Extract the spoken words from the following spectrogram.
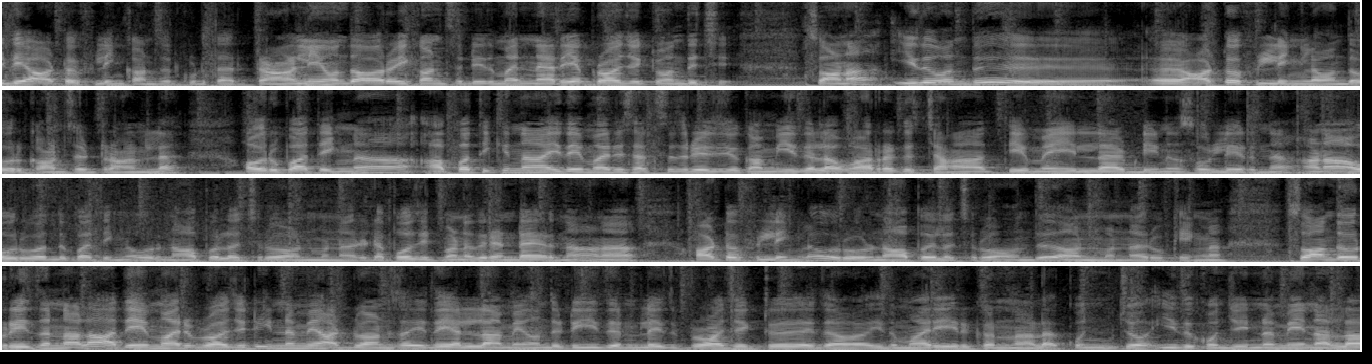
இதே ஆட்டோ ஃபில்லிங் கான்செப்ட் கொடுத்தாரு. ட்ரான்லேயும் வந்து ஆர்ஐ கான்செப்ட் இது மாதிரி நிறைய ப்ராஜெக்ட் வந்துச்சு. ஸோ ஆனால் இது வந்து ஆட்டோ ஃபில்லிங்கில் வந்து ஒரு கான்செப்ட் ட்ரானில் அவர் பார்த்தீங்கன்னா அப்போதைக்கு நான் இதே மாதிரி சக்ஸஸ் ரேஷியோ கம்மி இதெல்லாம் வர்றதுக்கு சாத்தியமே இல்லை அப்படின்னு சொல்லியிருந்தேன். ஆனால் அவர் வந்து பார்த்தீங்கன்னா ஒரு நாற்பது லட்ச ரூபா ஆன் பண்ணார். டெபாசிட் பண்ணது ரெண்டாயிரம் தான். ஆனால் ஆட்டோ ஃபில்லிங்கில் ஒரு ஒரு நாற்பது லட்ச ரூபா வந்து ஆன் பண்ணார் ஓகேங்களா ஸோ அந்த ஒரு ரீசன்னால அதே மாதிரி ப்ராஜெக்ட் இன்னுமே அட்வான்ஸாக இது எல்லாமே வந்து இது ப்ராஜெக்ட் இது இது மாதிரி இருக்கிறதுனால கொஞ்சம் இது கொஞ்சம் இன்னுமே நல்லா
